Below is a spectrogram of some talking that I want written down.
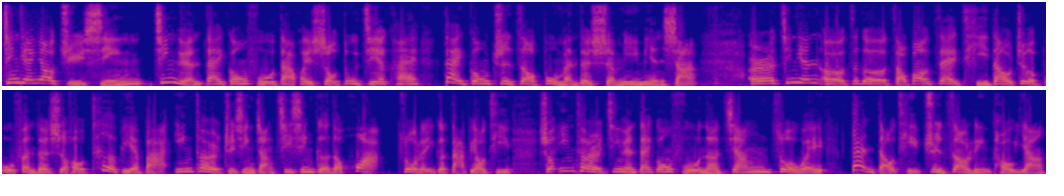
今天要举行晶圆代工服务大会，首度揭开代工制造部门的神秘面纱。而今天呃，这个早报在提到这个部分的时候，特别把英特尔执行长基辛格的话做了一个大标题，说英特尔晶圆代工服务呢，将作为半导体制造领头羊，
